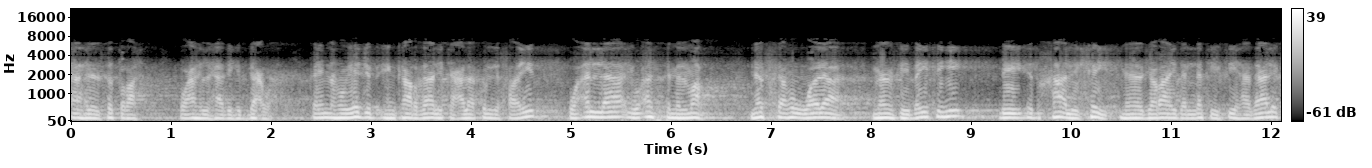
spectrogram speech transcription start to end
أهل الفطرة وأهل هذه الدعوة. فإنه يجب إنكار ذلك على كل صعيد. وألا يؤثم المرء نفسه ولا من في بيته بإدخال شيء من الجرائد التي فيها ذلك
